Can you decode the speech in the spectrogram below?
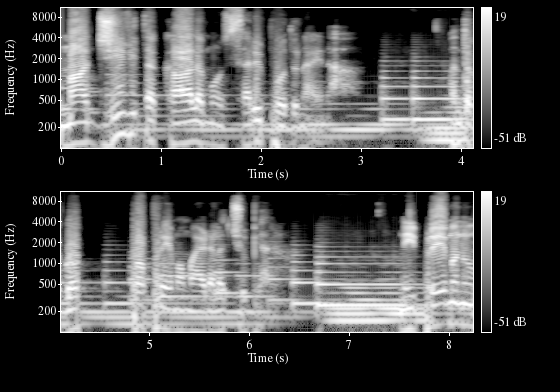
మా జీవిత కాలము సరిపోదు నాయన. అంత గొప్ప ప్రేమ మా ఎడల చూపారు. నీ ప్రేమను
